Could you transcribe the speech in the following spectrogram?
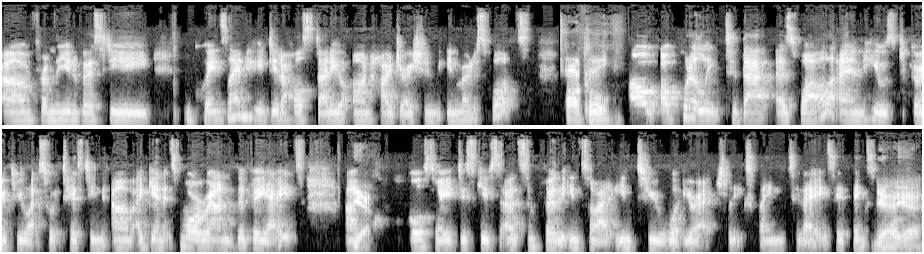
um, from the University in Queensland, who did a whole study on hydration in motorsports. Oh, cool. I'll, I'll put a link to that as well. And he was going through like sweat testing. Um, again, it's more around the V8. Um, yeah also it just gives uh, some further insight into what you're actually explaining today. So thanks. yeah, that. yeah,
